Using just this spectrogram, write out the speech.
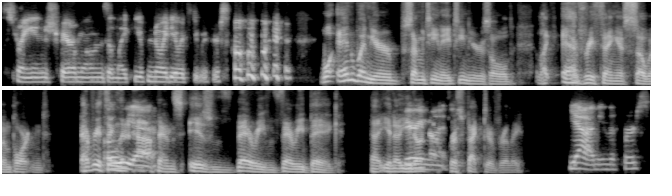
strange pheromones and like you have no idea what to do with yourself well and when you're 17 18 years old like everything is so important everything oh, that yeah. happens is very very big uh, you know you very don't much. have perspective really yeah, I mean, the first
